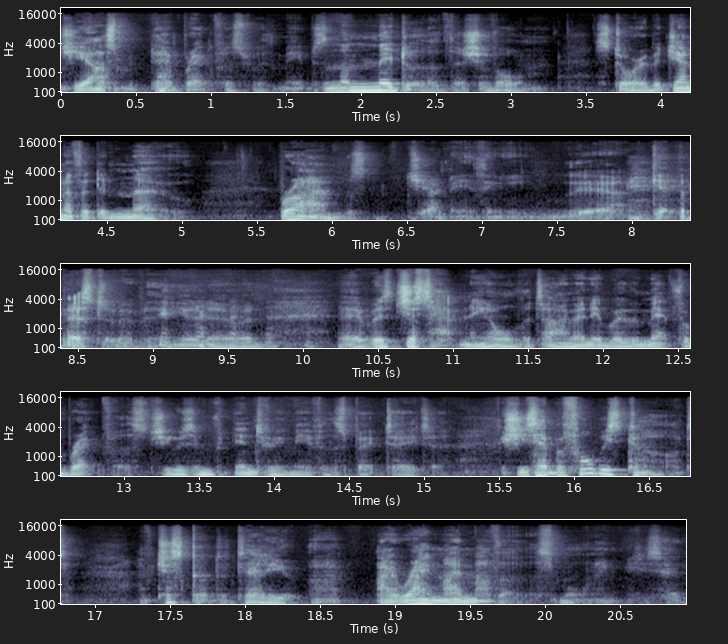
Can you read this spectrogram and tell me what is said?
she asked me to have breakfast with me. It was in the middle of the Siobhan story, but Jennifer didn't know. Brian was generally thinking, yeah, get the best of everything, you know. And it was just happening all the time. Anyway, we met for breakfast. She was interviewing me for The Spectator. She said, before we start, I've just got to tell you, I, I rang my mother this morning, she said.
